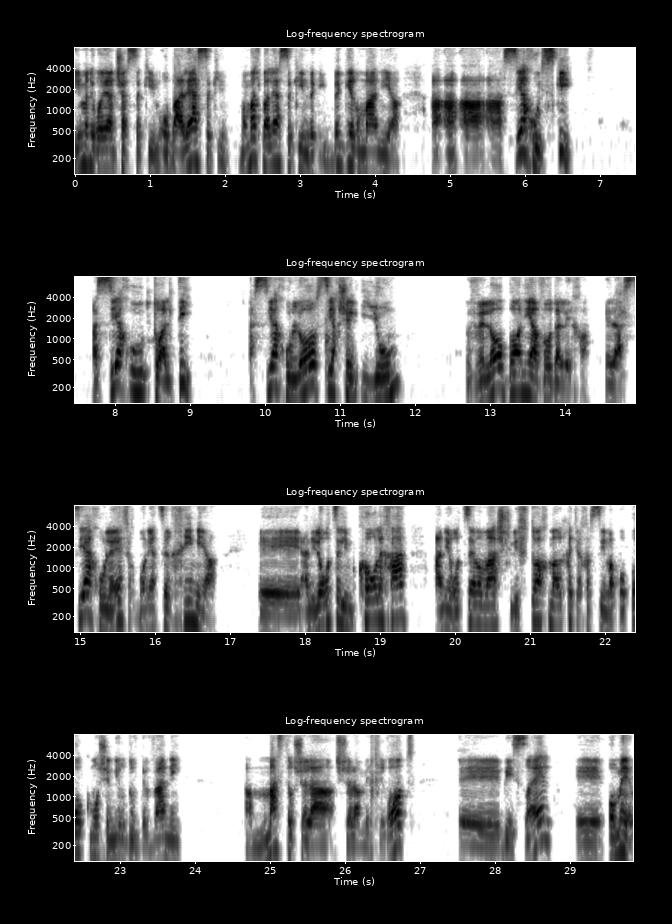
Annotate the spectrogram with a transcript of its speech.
אם אני רואה אנשי עסקים, או בעלי עסקים, ממש בעלי עסקים, נגיד, בגרמניה, השיח הוא עסקי, השיח הוא תועלתי, השיח הוא לא שיח של איום, ולא בוא אני אעבוד עליך, אלא השיח הוא להפך, בוא נייצר כימיה. אני לא רוצה למכור לך, אני רוצה ממש לפתוח מערכת יחסים, אפרופו כמו שניר דובדבני, המאסטר של, של המכירות אה, בישראל, אה, אומר,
